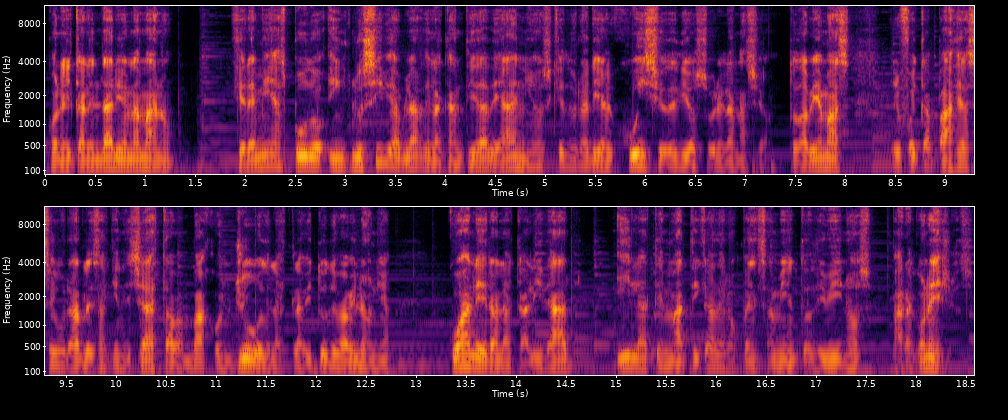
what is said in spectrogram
Con el calendario en la mano, Jeremías pudo inclusive hablar de la cantidad de años que duraría el juicio de Dios sobre la nación. Todavía más, él fue capaz de asegurarles a quienes ya estaban bajo el yugo de la esclavitud de Babilonia cuál era la calidad y la temática de los pensamientos divinos para con ellos.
